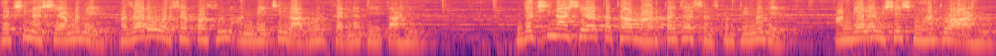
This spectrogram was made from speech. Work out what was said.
दक्षिण आशियामध्ये हजारो वर्षापासून आंब्याची लागवड करण्यात येत आहे. दक्षिण आशिया तथा भारताच्या संस्कृतीमध्ये आंब्याला विशेष महत्त्व आहे.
